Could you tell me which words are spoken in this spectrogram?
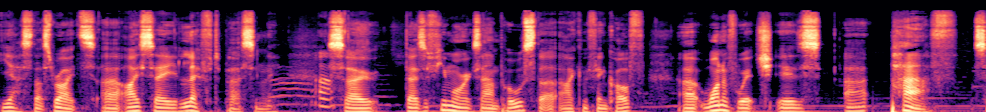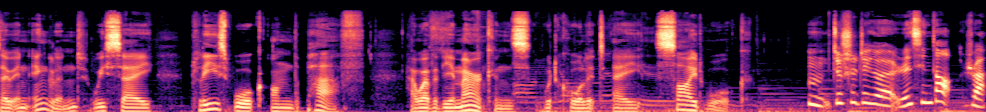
Yes, that's right. Uh, I say lift personally. Oh. So there's a few more examples that I can think of. Uh, one of which is uh, path. So in England, we say, please walk on the path. However, the Americans would call it a sidewalk. 嗯，就是这个人行道是吧？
